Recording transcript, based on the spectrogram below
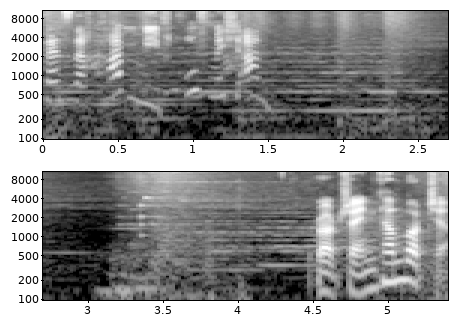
Wenn's nach Krabben lief, ruf mich an. Roger in Kambodscha.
